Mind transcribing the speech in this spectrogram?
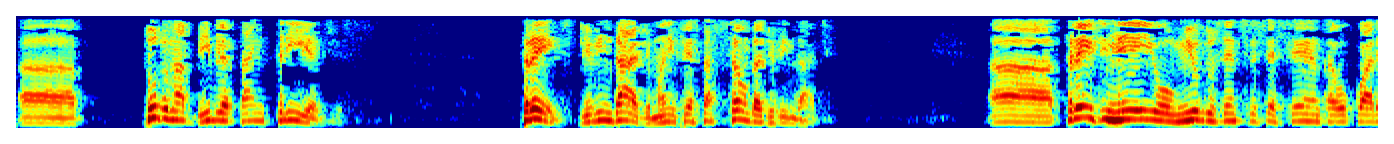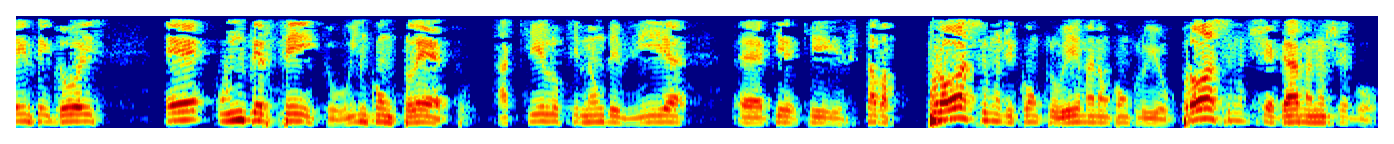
ah, tudo na Bíblia está em tríades. Três, divindade, manifestação da divindade. Ah, 3,5 ou 1260 ou 42 é o imperfeito, o incompleto, aquilo que não devia, é, que, que estava próximo de concluir, mas não concluiu, próximo de chegar, mas não chegou.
